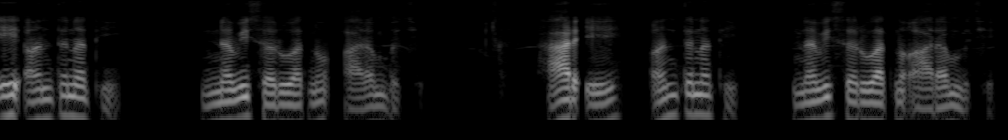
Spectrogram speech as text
એ અંત નથી, નવી શરૂઆતનો આરંભ છે. હાર એ અંત નથી, નવી શરૂઆતનો આરંભ છે.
